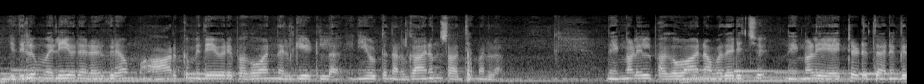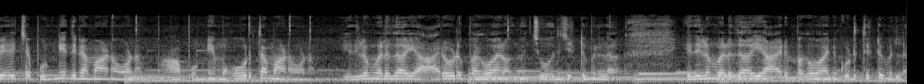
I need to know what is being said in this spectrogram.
ഇതിലും വലിയൊരു അനുഗ്രഹം ആർക്കും ഇതേവരെ ഭഗവാൻ നൽകിയിട്ടില്ല. ഇനിയൊട്ട് നൽകാനും സാധ്യമല്ല. നിങ്ങളിൽ ഭഗവാൻ അവതരിച്ച് നിങ്ങളെ ഏറ്റെടുത്ത് അനുഗ്രഹിച്ച പുണ്യദിനമാണ് ഓണം. ആ പുണ്യമുഹൂർത്തമാണ് ഓണം. ഇതിലും വലുതായി ആരോടും ഭഗവാൻ ഒന്നും ചോദിച്ചിട്ടുമില്ല. ഇതിലും വലുതായി ആരും ഭഗവാന് കൊടുത്തിട്ടുമില്ല.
